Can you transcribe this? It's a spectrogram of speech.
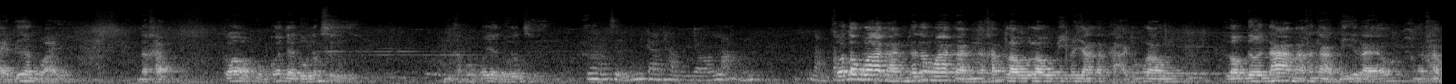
ลาย ๆ เรื่องไว้นะครับ ก็ผมก็จะดูหนังสือนะผมก็จะดูหนังสือ คือหนังสือมีการทำย้อนหลังหลังก็ต้องว่ากันก็ต้องว่ากันนะครับ เราเรามีพยานหลักฐานของเรา เราเดินหน้ามาขนาดนี้แล้วนะครับ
